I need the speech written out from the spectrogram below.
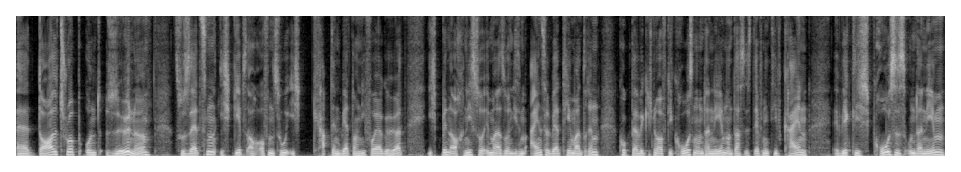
äh, Daltrup und Söhne zu setzen. Ich gebe es auch offen zu, ich habe den Wert noch nie vorher gehört. Ich bin auch nicht so immer so in diesem Einzelwertthema drin, gucke da wirklich nur auf die großen Unternehmen und das ist definitiv kein wirklich großes Unternehmen.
